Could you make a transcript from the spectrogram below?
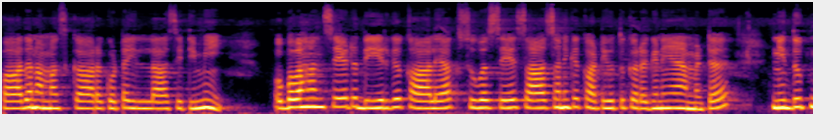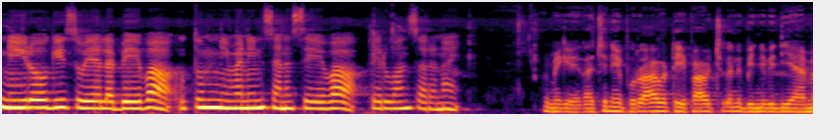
පාද නමස්කාර කොට ඉල්ලා සිටිමි. ඔබ වහන්සේට දීර්ඝ කාලයක් සුවසේ සාසනික කටයුතු කරගෙන යාමට නිදුක් නිරෝගී සුවය ලැබේවා උතුම් නිවනින් සැනසේවා තෙරුවන් සරණයි. මේකේ රචනයේ පුරාවට පාවිච්චි කරන බිනි බිදි යෑම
